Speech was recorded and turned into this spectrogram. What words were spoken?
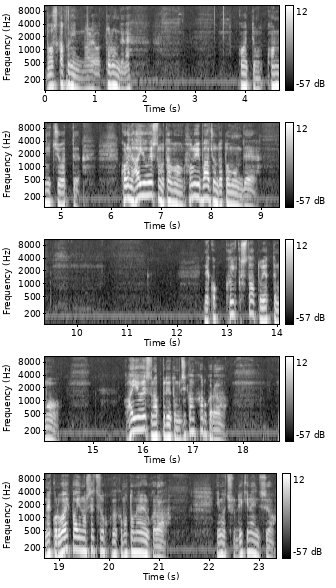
動作確認のあれを撮るんでね。こうやっても「こんにちは」って。これね iOS も多分古いバージョンだと思うんで。ねこクイックスタートをやっても iOS のアップデートも時間かかるからねこれ Wi-Fi の接続が求められるから今ちょっとできないんですよ。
